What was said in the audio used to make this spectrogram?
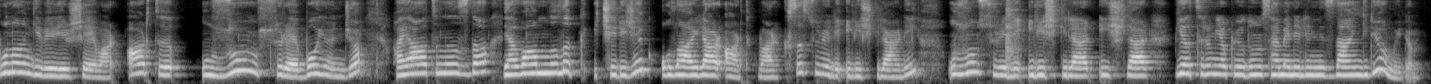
Bunun gibi bir şey var. Artı uzun süre boyunca hayatınızda devamlılık içerecek olaylar artık var. Kısa süreli ilişkiler değil, uzun süreli ilişkiler, işler, bir yatırım yapıyordunuz hemen elinizden gidiyor muydu?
